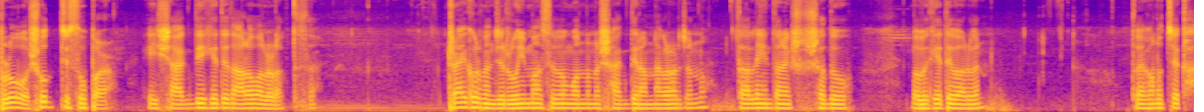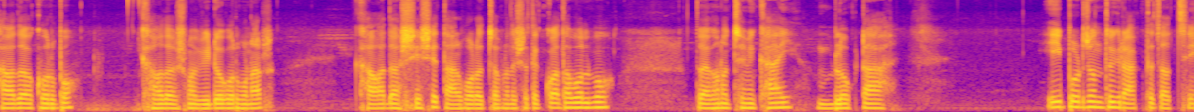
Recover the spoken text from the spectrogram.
ব্রো সত্যি সুপার এই শাক দিয়ে খেতে তো আরও ভালো লাগতেছে। ট্রাই করবেন যে রুই মাছ এবং অন্যান্য শাক দিয়ে রান্না করার জন্য। তাহলে কিন্তু অনেক সুস্বাদুভাবে খেতে পারবেন। তো এখন হচ্ছে খাওয়া দাওয়া করব। খাওয়া দাওয়ার সময় ভিডিও করব না আর। খাওয়া দাওয়া শেষে তারপর হচ্ছে আপনাদের সাথে কথা বলব। তো এখন হচ্ছে আমি খাই। ব্লগটা এই পর্যন্তই রাখতে চাচ্ছি।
